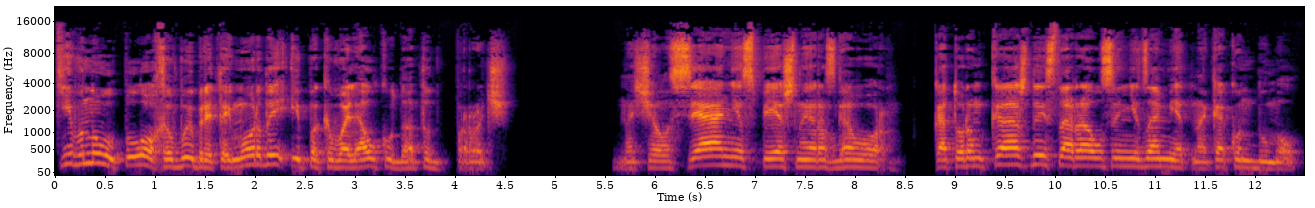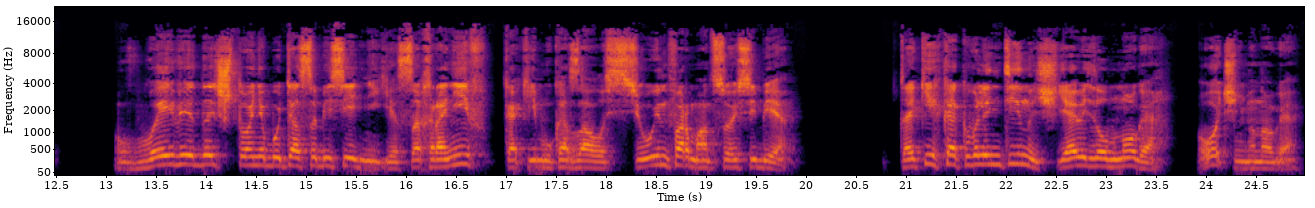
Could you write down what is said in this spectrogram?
кивнул плохо выбритой мордой и поковылял куда-то прочь. Начался неспешный разговор, в котором каждый старался незаметно, как он думал, выведать что-нибудь о собеседнике, сохранив, как ему казалось, всю информацию о себе. Таких, как Валентиныч, я видел много, очень много.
